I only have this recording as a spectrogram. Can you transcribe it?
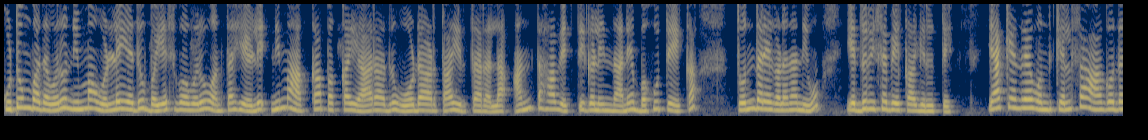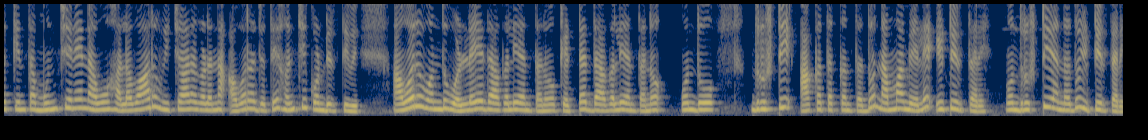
ಕುಟುಂಬದವರು, ನಿಮ್ಮ ಒಳ್ಳೆಯದು ಬಯಸುವವರು ಅಂತ ಹೇಳಿ ನಿಮ್ಮ ಅಕ್ಕಪಕ್ಕ ಯಾರಾದರೂ ಓಡಾಡ್ತಾ ಇರ್ತಾರಲ್ಲ, ಅಂತಹ ವ್ಯಕ್ತಿಗಳಿಂದಾನೇ ಬಹುತೇಕ ತೊಂದರೆಗಳನ್ನು ನೀವು ಎದುರಿಸಬೇಕಾಗಿರುತ್ತೆ. ಯಾಕೆಂದರೆ ಒಂದು ಕೆಲಸ ಆಗೋದಕ್ಕಿಂತ ಮುಂಚೆನೇ ನಾವು ಹಲವಾರು ವಿಚಾರಗಳನ್ನು ಅವರ ಜೊತೆ ಹಂಚಿಕೊಂಡಿರ್ತೀವಿ. ಅವರು ಒಂದು ಒಳ್ಳೆಯದಾಗಲಿ ಅಂತನೋ, ಕೆಟ್ಟದ್ದಾಗಲಿ ಅಂತನೋ ಒಂದು ದೃಷ್ಟಿ ಹಾಕತಕ್ಕಂಥದ್ದು ನಮ್ಮ ಮೇಲೆ ಇಟ್ಟಿರ್ತಾರೆ. ಒಂದು ದೃಷ್ಟಿ ಅನ್ನೋದು ಇಟ್ಟಿರ್ತಾರೆ.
